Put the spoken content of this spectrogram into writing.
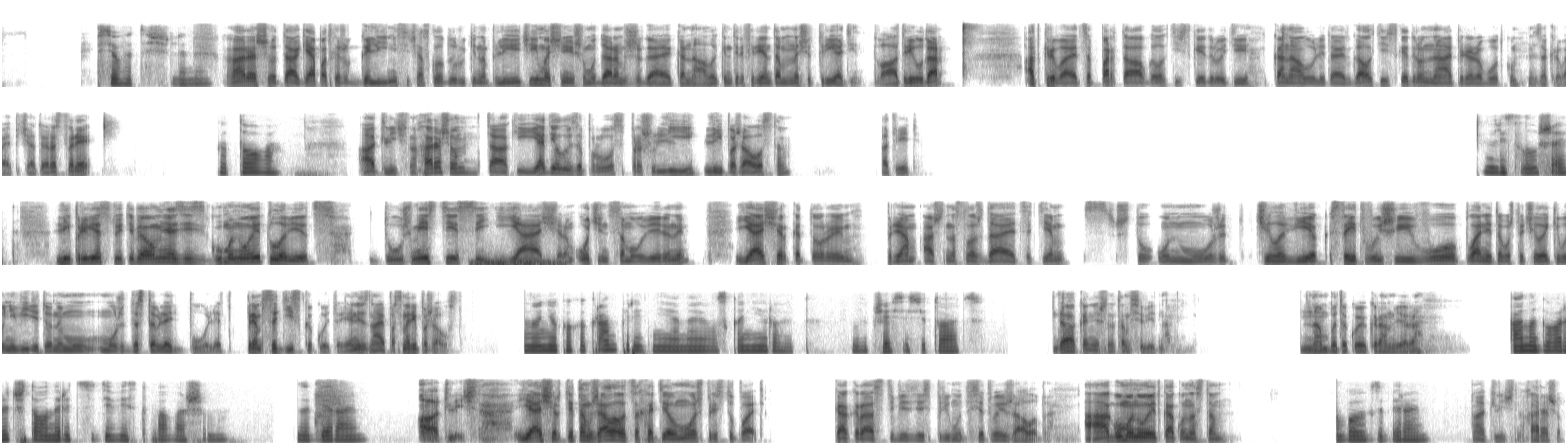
Все вытащили, да. Хорошо, так, я подхожу к Галине сейчас, кладу руки на плечи и мощнейшим ударом сжигая каналы к интерферентам на счет 3, 1, 2, 3 удар. Открывается портал в галактическое ядро, эти каналы улетают в галактическое ядро на переработку. Закрываю, печатаю, растворяю. Готово. Отлично, хорошо. Так, и я делаю запрос, прошу Ли, Ли, пожалуйста, ответь. Ли слушает. Ли, приветствую тебя. У меня здесь гуманоид-ловец. Душ вместе с ящером. Очень самоуверенный. Ящер, который прям аж наслаждается тем, что он может. Человек стоит выше его в плане того, что человек его не видит, он ему может доставлять боль. Это прям садист какой-то. Я не знаю. Посмотри, пожалуйста. Но у нее как экран перед ней, она его сканирует. Вообще всю ситуацию. Да, конечно, там все видно. Нам бы такой экран, Вера. Она говорит, что он рецидивист, по-вашему. Забираем. Отлично. Ящер, ты там жаловаться хотел, можешь приступать. Как раз тебе здесь примут все твои жалобы. А гуманоид как у нас там? Обоих забираем. Отлично, хорошо.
